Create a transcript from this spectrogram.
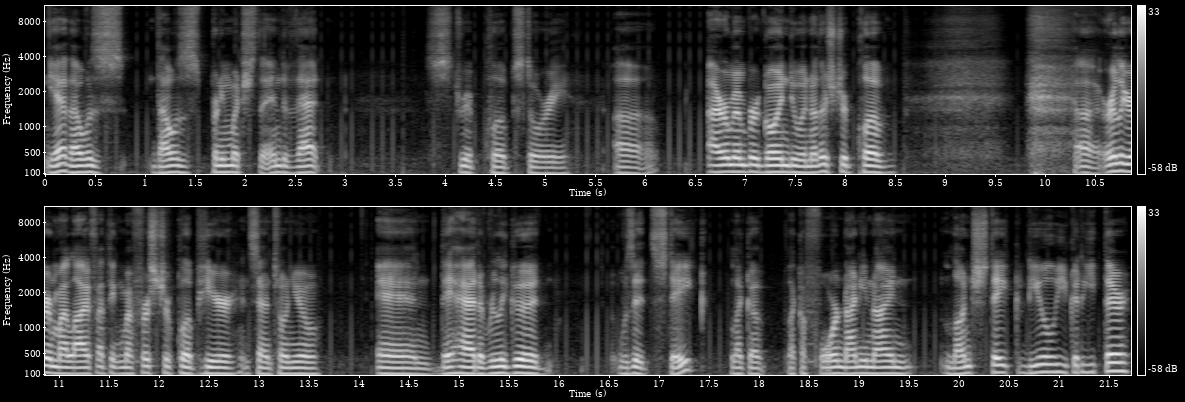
yeah, that was that was pretty much the end of that strip club story. Uh, I remember going to another strip club uh, earlier in my life. I think my first strip club here in San Antonio, and they had a really good was it steak like a like a four ninety nine lunch steak deal you could eat there.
